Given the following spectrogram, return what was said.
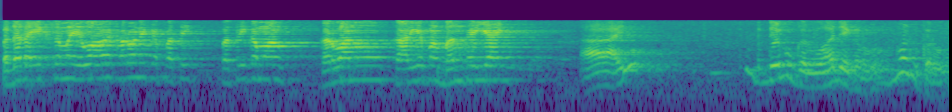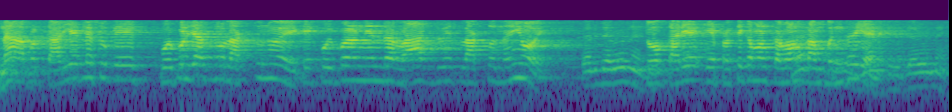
પણ દાદા એક સમય એવો આવે ખરો ને કે પ્રતિ પત્રિકામાં કરવાનું કાર્ય પણ બંધ થઈ જાય? હા આવી ભેગું કરવું હજે કરવું મોડું કરવું. ના પણ કાર્ય એટલે શું કે કોઈ પણ જાતનું લાગતું ન હોય કે કોઈ પણ ની અંદર રાગ દ્વેષ લાગતો નહીં હોય તો કાર્ય એ પ્રતિક્રમણ કરવાનું કામ બંધ થઈ જાય જરૂર નહીં.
